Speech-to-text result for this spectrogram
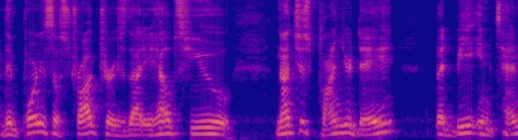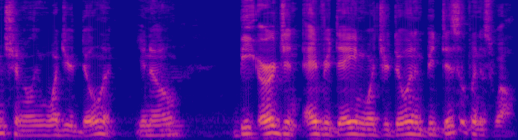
the importance of structure is that it helps you not just plan your day, but be intentional in what you're doing, you know? Mhm. be urgent every day in what you're doing and be disciplined as well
